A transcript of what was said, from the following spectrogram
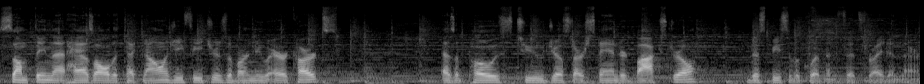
something that has all the technology features of our new air carts as opposed to just our standard box drill, this piece of equipment fits right in there.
